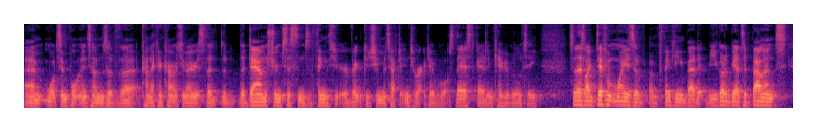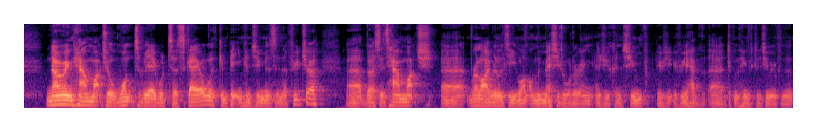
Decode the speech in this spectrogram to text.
um, what's important in terms of the kind of concurrency. Maybe it's the, the, the downstream systems the things that your event consumers have to interact with what's their scaling capability. So there's like different ways of, of thinking about it but you've got to be able to balance knowing how much you'll want to be able to scale with competing consumers in the future uh, versus how much uh, reliability you want on the message ordering as you consume if you, if you have uh, different things consuming from the,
